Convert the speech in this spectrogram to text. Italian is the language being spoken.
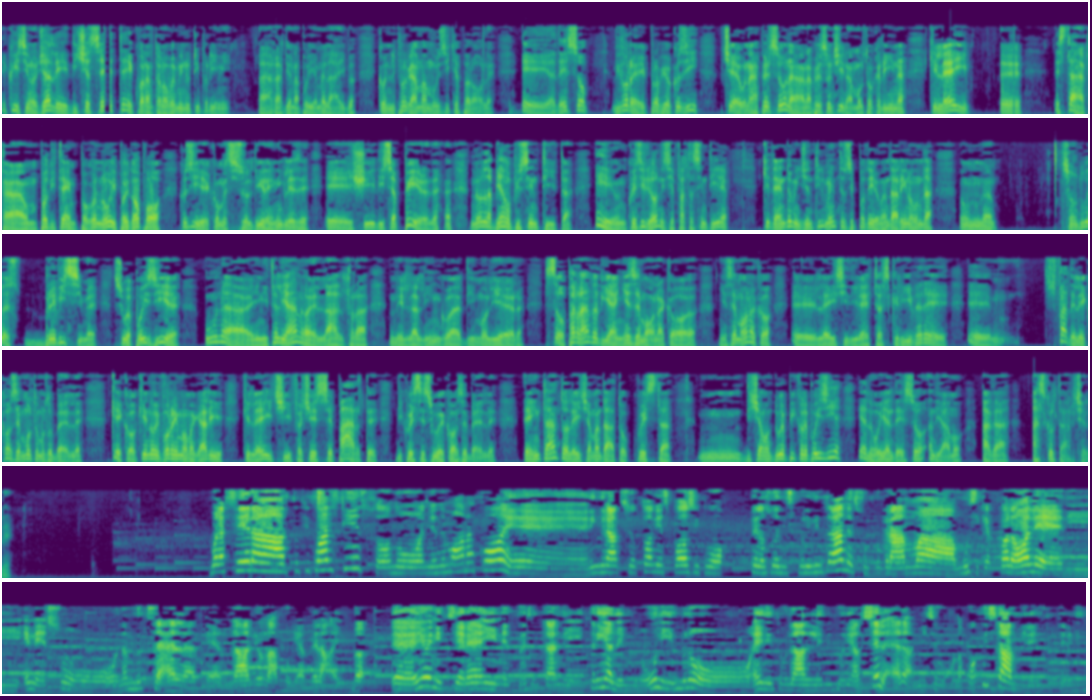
E qui sono già le 17 e 49 minuti primi a Radio Napoli M Live con il programma Musica e Parole. E adesso vi vorrei proprio così, c'è una persona, una personcina molto carina, che lei eh, è stata un po' di tempo con noi, poi dopo, così è come si suol dire in inglese, eh, she disappeared, non l'abbiamo più sentita e in questi giorni si è fatta sentire chiedendomi gentilmente se potevo mandare in onda un sono due brevissime sue poesie, una in italiano e l'altra nella lingua di Molière. Sto parlando di Agnese Monaco. Agnese Monaco, eh, lei si diletta a scrivere e fa delle cose molto molto belle che, ecco, che noi vorremmo magari che lei ci facesse parte di queste sue cose belle e intanto lei ci ha mandato questa mh, diciamo due piccole poesie e a noi adesso andiamo ad ascoltarcele Buonasera a tutti quanti, sono Agnese Monaco e ringrazio Tony Esposito per la sua disponibilità nel suo programma Musica e Parole di, emesso da Bruxelles per Radio Napoli M Live. Eh, io inizierei nel presentarvi Triade, il mio libro edito dall'editoriale Celera, Agnese Monaco, acquistabile in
